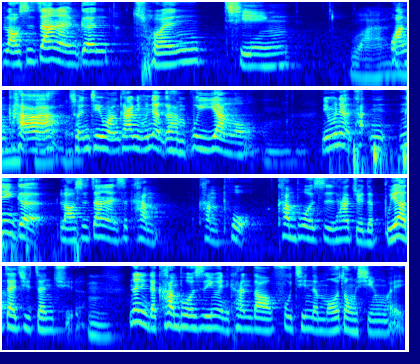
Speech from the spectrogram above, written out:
老实渣男跟纯情玩玩咖、纯情玩咖，你们两个很不一样哦。你们俩，他嗯，那个老实渣男是看看破，看破是他觉得不要再去争取了。嗯，那你的看破是因为你看到父亲的某种行为，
